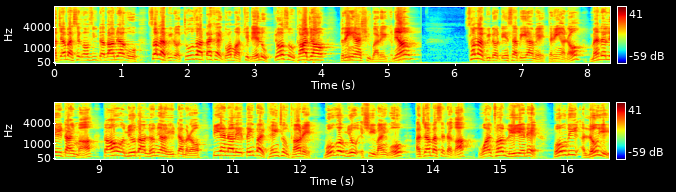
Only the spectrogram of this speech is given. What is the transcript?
အကြမ်းဖက်စစ်ကောင်စီတပ်သားများကိုဆက်လက်ပြီးတော့စ조사တိုက်ခိုက်သွားမှာဖြစ်တယ်လို့ပြောဆိုထားကြောင်းသတင်းရရှိပါတယ်ခင်ဗျာ။ ဆက်လက်ပြီးတော့တင်ဆက်ပေးရမယ့်သတင်းကတော့မန္တလေးတိုင်းမှာတောင်အမျိုးသားလွတ်မြောက်ရေးတပ်မတော် TNL သိမ်းပိုက်ထိန်းချုပ်ထားတဲ့မိုးကုတ်မြို့အရှိပိုင်းကိုအကြမ်းဖက်စစ်တပ်က Wi-Fi လေယာဉ်နဲ့ဘုံသီးအလုံးကြီး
